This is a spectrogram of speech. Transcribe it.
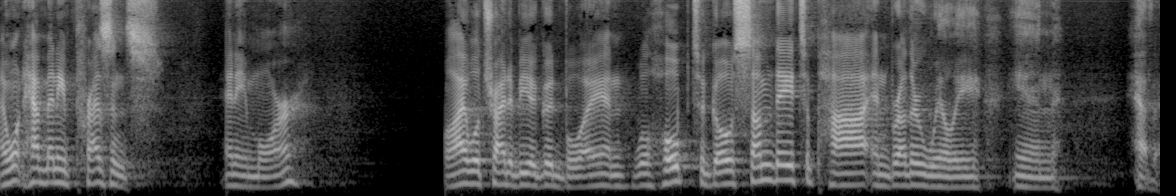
I won't have many presents anymore. Well, I will try to be a good boy and will hope to go someday to Pa and Brother Willie in heaven.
